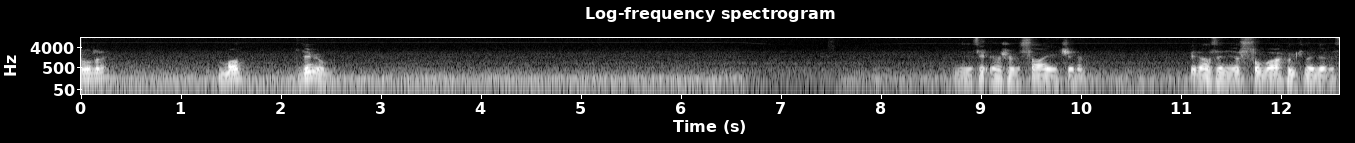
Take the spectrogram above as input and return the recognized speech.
Ne oldu lan? Man. Gidemiyor mu? Yine tekrar şöyle sağa geçelim. Birazdan yine sola hükmederiz.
